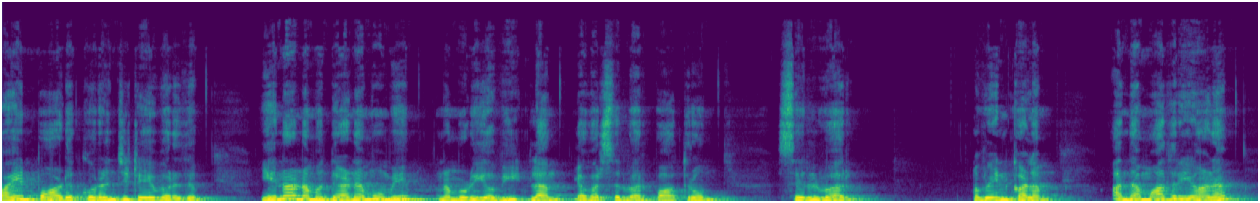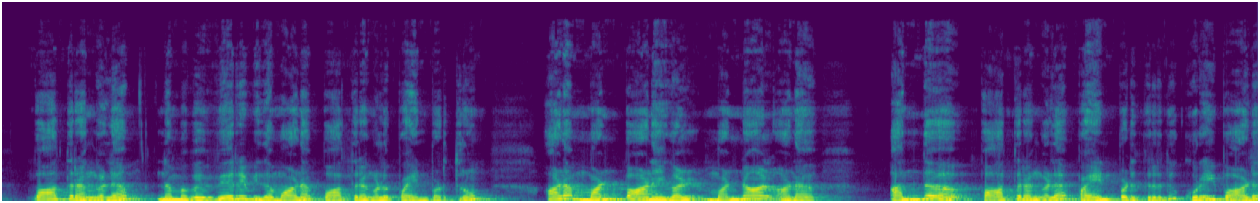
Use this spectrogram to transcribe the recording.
பயன்பாடு குறைஞ்சிட்டே வருது. ஏன்னா நம்ம தினமுமே நம்மளுடைய வீட்டில் எவர் சில்வர் பாத்திரம் சில்வர் வெண்கலம் அந்த மாதிரியான பாத்திரங்களை நம்ம வெவ்வேறு விதமான பாத்திரங்களும் பயன்படுத்துகிறோம் ஆனால் மண் பானைகள் மண்ணால் ஆன அந்த பாத்திரங்களை பயன்படுத்துறது குறைபாடு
